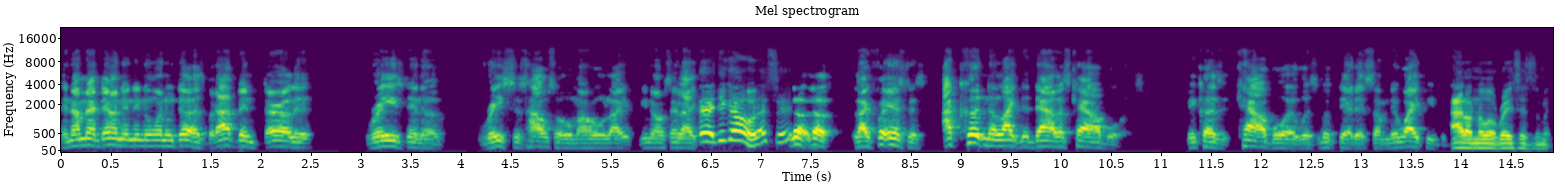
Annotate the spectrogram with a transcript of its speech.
and I'm not down on anyone who does. But I've been thoroughly raised in a racist household my whole life. You know what I'm saying? Like there you go. That's it. Look, look. Like for instance, I couldn't have liked the Dallas Cowboys because cowboy was looked at as something that white people. I don't know what racism is.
